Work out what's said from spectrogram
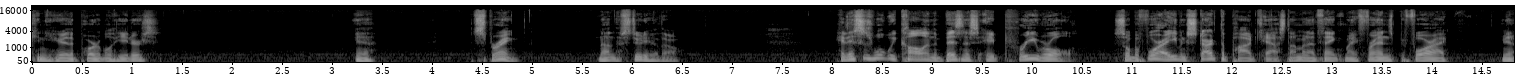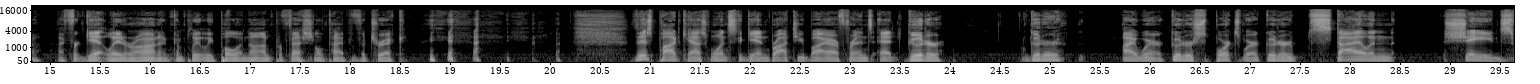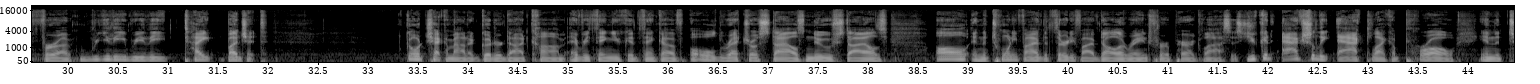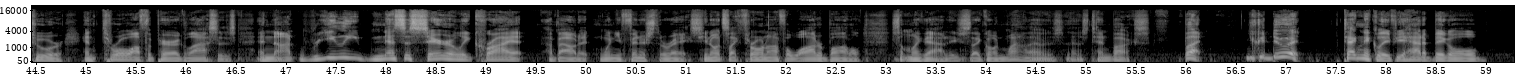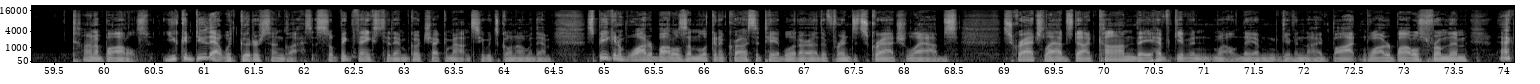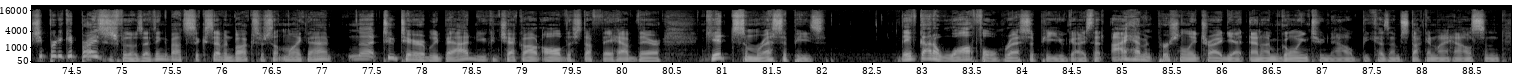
Can you hear the portable heaters? Yeah. Spring. Not in the studio, though. Hey, this is what we call in the business a pre roll. So before I even start the podcast, I'm going to thank my friends before I, you know, I forget later on and completely pull a non professional type of a trick. this podcast, once again, brought to you by our friends at Goodr. Goodr eyewear, Goodr sportswear, Goodr style and shades for a really, really tight budget. Go check them out at goodr.com. Everything you could think of old retro styles, new styles, all in the 25 to $35 range for a pair of glasses. You could actually act like a pro in the tour and throw off a pair of glasses and not really necessarily cry it about it when you finish the race. You know, it's like throwing off a water bottle, something like that. It's like going, wow, that was that was 10 bucks. But you could do it technically if you had a big old ton of bottles. You could do that with Goodr sunglasses. So big thanks to them. Go check them out and see what's going on with them. Speaking of water bottles, I'm looking across the table at our other friends at Skratch Labs. Skratchlabs.com. They have given, well, they haven't given, I bought water bottles from them. Actually, pretty good prices for those. I think about six, seven bucks or something like that. Not too terribly bad. You can check out all the stuff they have there. Get some recipes. They've got a waffle recipe, you guys, that I haven't personally tried yet, and I'm going to now because I'm stuck in my house and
